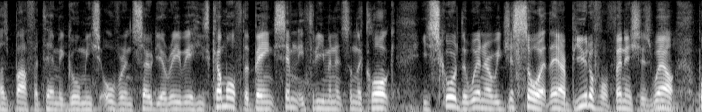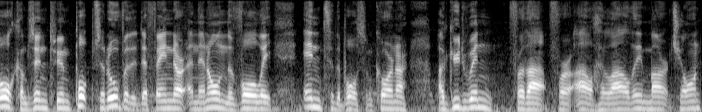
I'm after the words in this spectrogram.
As Bafétimbi Gomis over in Saudi Arabia, he's come off the bench, 73 minutes on the clock. He scored the winner. We just saw it there. Beautiful finish as well. Ball comes into him, pops it over the defender, and then on the volley into the bottom corner. A good win for that for Al Hilal. They march on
